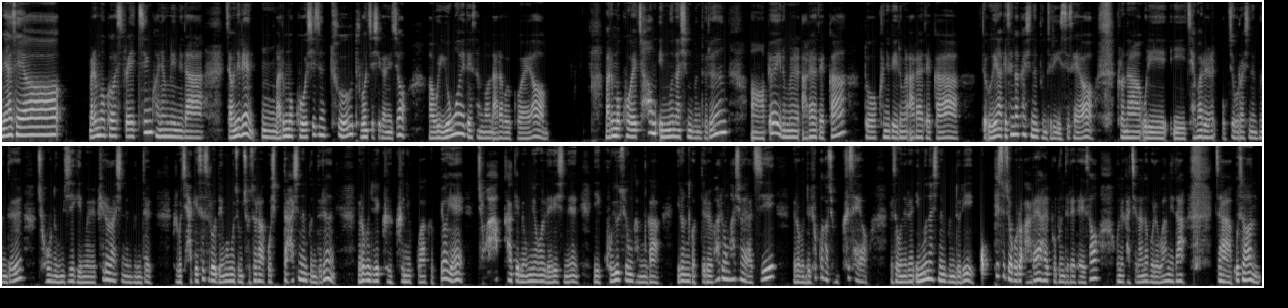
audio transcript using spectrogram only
안녕하세요. 마름모코 스트레칭 권영미입니다. 자, 오늘은 음, 마름모코 시즌 2 두 번째 시간이죠. 어, 우리 용어에 대해서 한번 알아볼 거예요. 마름모코에 처음 입문하신 분들은 어, 뼈의 이름을 알아야 될까? 또 근육의 이름을 알아야 될까? 의아하게 생각하시는 분들이 있으세요. 그러나 우리 이 재활을 목적으로 하시는 분들, 좋은 움직임을 필요로 하시는 분들, 그리고 자기 스스로 내 몸을 좀 조절하고 싶다 하시는 분들은 여러분들이 그 근육과 그 뼈에 정확하게 명령을 내리시는 이 고유 수용 감각 이런 것들을 활용하셔야지 여러분들 효과가 좀 크세요. 그래서 오늘은 입문하시는 분들이 꼭 필수적으로 알아야 할 부분들에 대해서 오늘 같이 나눠보려고 합니다. 자, 우선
